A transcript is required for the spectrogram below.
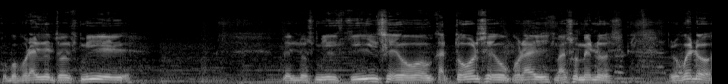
como por ahí del 2000 del 2015 o 14 o por ahí más o menos. Pero bueno,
